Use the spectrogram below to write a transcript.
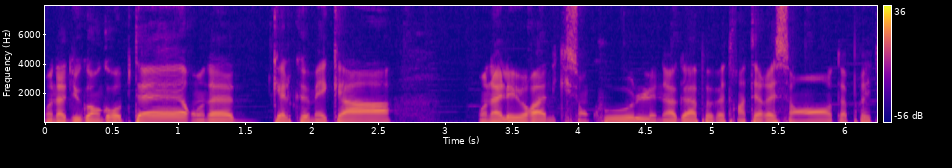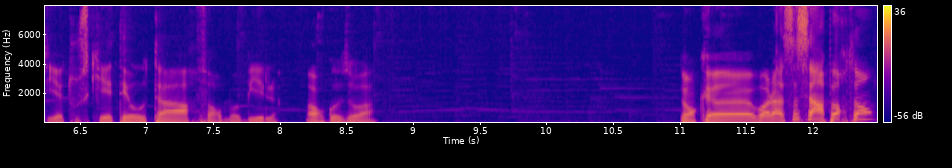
on a du Gangropter, on a quelques mechas, on a les Uran qui sont cool, les Nagas peuvent être intéressantes. Après, il y a tout ce qui est Théotard, Fort Mobile, Orgozoa. Donc euh, voilà, ça c'est important.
